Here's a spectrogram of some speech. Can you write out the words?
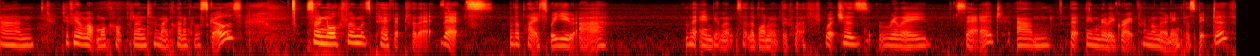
um, to feel a lot more confident in my clinical skills. So Northland was perfect for that. That's the place where you are the ambulance at the bottom of the cliff, which is really sad, um, but then really great from a learning perspective.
